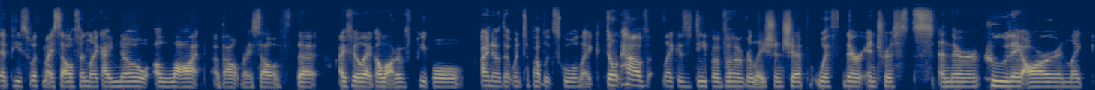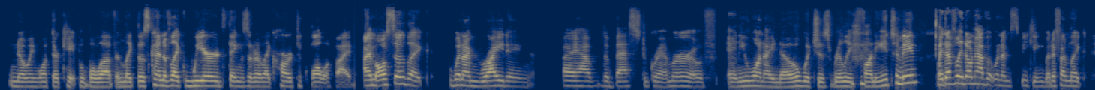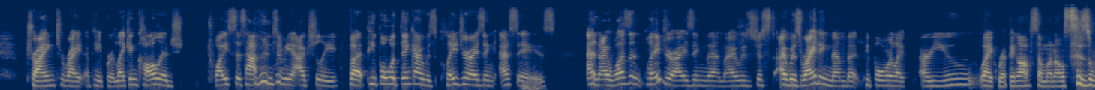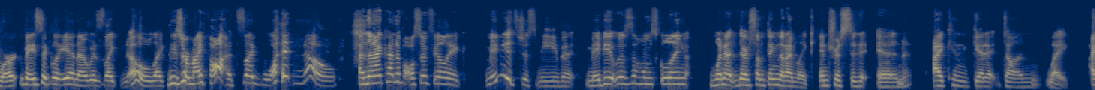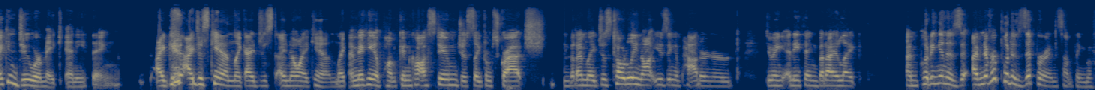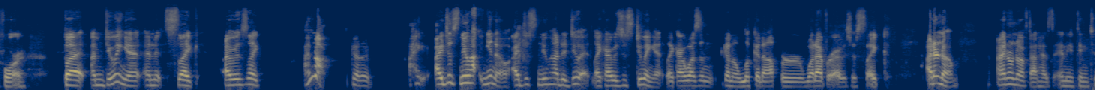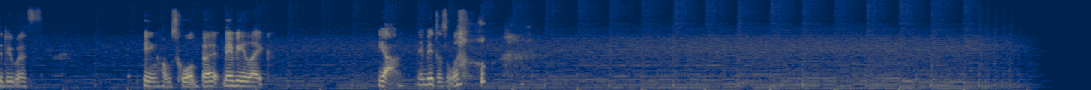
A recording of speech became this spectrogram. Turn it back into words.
at peace with myself and like i know a lot about myself that i feel like a lot of people I know that went to public school like don't have like as deep of a relationship with their interests and their who they are and like knowing what they're capable of and like those kind of like weird things that are like hard to qualify. I'm also like when I'm writing I have the best grammar of anyone I know, which is really funny to me. I definitely don't have it when I'm speaking, but if I'm like trying to write a paper, like in college, twice has happened to me actually, but people would think I was plagiarizing essays and I wasn't plagiarizing them. I was just I was writing them, but people were like, "Are you like ripping off someone else's work basically?" And I was like, "No, like these are my thoughts." Like, "What? No." And then I kind of also feel like maybe it's just me, but maybe it was the homeschooling when I, there's something that I'm like interested in, I can get it done. Like I can do or make anything. I can, I just can. Like I just I know I can. Like I'm making a pumpkin costume just like from scratch, but I'm like just totally not using a pattern or doing anything. But I like I'm putting in a zip. I've never put a zipper in something before, but I'm doing it, and it's like I was like, I'm not gonna. I I just knew how, you know I just knew how to do it. Like I was just doing it. Like I wasn't gonna look it up or whatever. I was just like, I don't know. I don't know if that has anything to do with being homeschooled, but maybe like, yeah, maybe it does a little.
